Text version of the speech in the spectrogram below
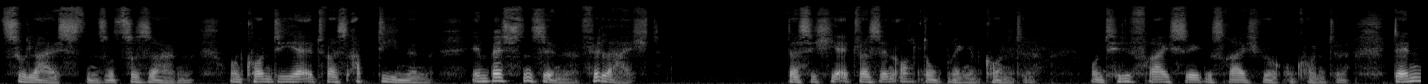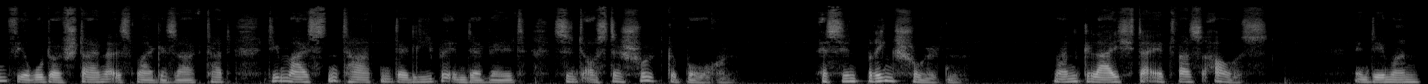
zu leisten, sozusagen, und konnte ihr etwas abdienen, im besten Sinne, vielleicht, dass ich hier etwas in Ordnung bringen konnte und hilfreich, segensreich wirken konnte. Denn, wie Rudolf Steiner es mal gesagt hat, die meisten Taten der Liebe in der Welt sind aus der Schuld geboren. Es sind Bringschulden. Man gleicht da etwas aus, indem man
